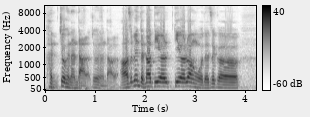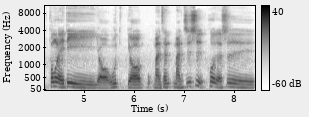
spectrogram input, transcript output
很就很难打了，就很难打了。好，这边等到第二第二乱，我的这个风雷地有无有满成满知识，或者是。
